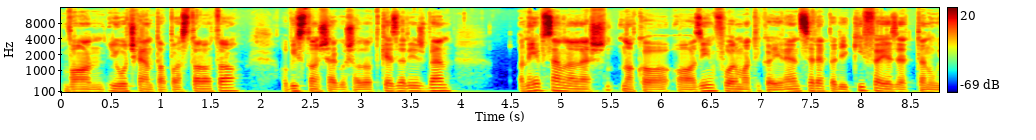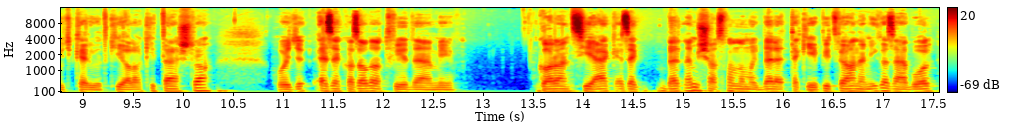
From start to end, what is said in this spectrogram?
van jócskán tapasztalata a biztonságos adatkezelésben, a népszámlálásnak a, az informatikai rendszere pedig kifejezetten úgy került kialakításra, hogy ezek az adatvédelmi garanciák, ezek be, nem is azt mondom, hogy belettek építve, hanem igazából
